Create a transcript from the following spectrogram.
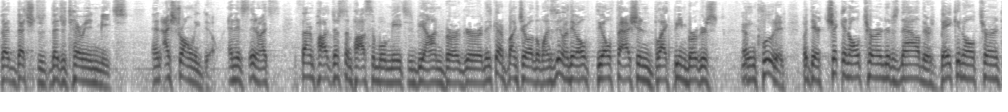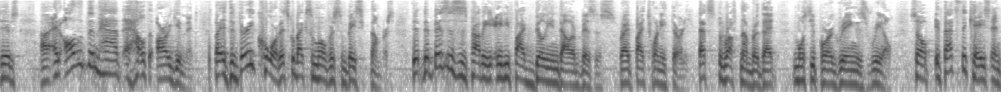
veg- vegetarian meats? And I strongly do. And it's, you know, it's, it's not impo- just Impossible Meats, it's Beyond Burger, and it's got a bunch of other ones. You know, the old, the old fashioned black bean burgers included. But there are chicken alternatives now, there's bacon alternatives, uh, and all of them have a health argument. But at the very core, let's go back some over some basic numbers. The, the business is probably an $85 billion business, right, by 2030. That's the rough number that most people are agreeing is real. So if that's the case, and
